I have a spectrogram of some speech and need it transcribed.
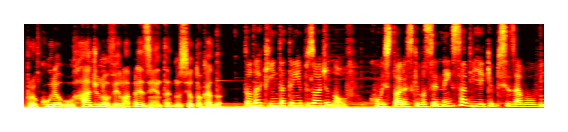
procura o Rádio Novelo Apresenta no seu tocador. Toda quinta tem episódio novo, com histórias que você nem sabia que precisava ouvir.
